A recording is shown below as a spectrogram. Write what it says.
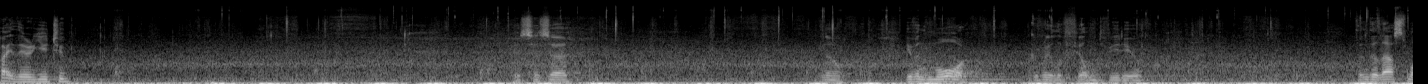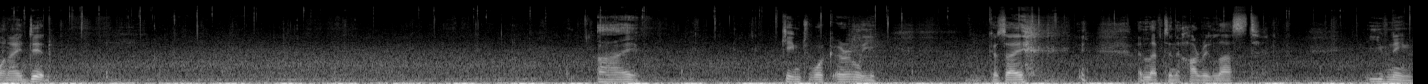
Hi there, YouTube. This is a no, even more guerrilla filmed video than the last one I did. I came to work early because I I left in a hurry last evening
